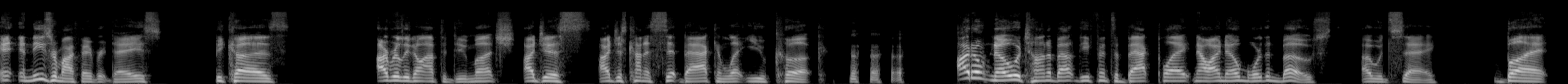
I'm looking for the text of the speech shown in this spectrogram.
and, and these are my favorite days because I really don't have to do much. I just I just kind of sit back and let you cook. I don't know a ton about defensive back play. Now I know more than most, I would say, but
